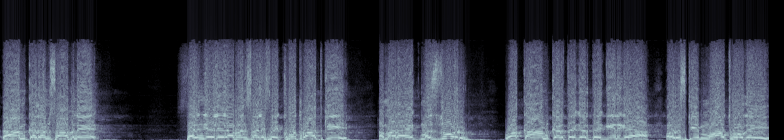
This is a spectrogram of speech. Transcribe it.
राम कदम साहब ने संजय लीला भंसाली से खुद बात की। हमारा एक मजदूर वह काम करते करते गिर गया और उसकी मौत हो गई।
